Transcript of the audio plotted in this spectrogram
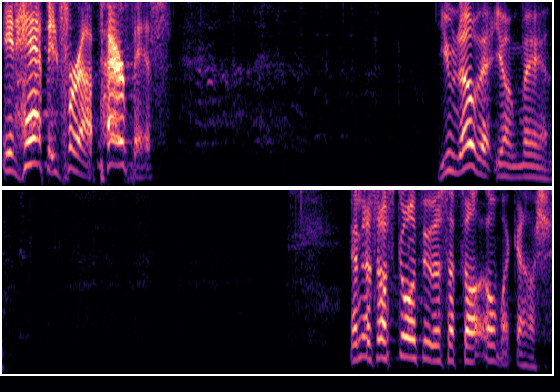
It happened for a purpose. You know that young man. And as I was going through this, I thought, oh my gosh,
